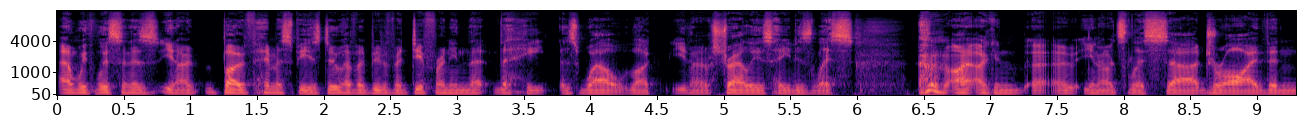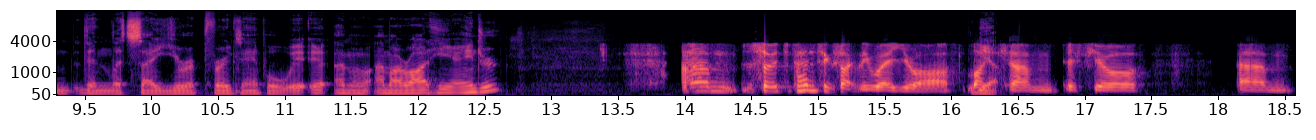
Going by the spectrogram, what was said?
and with listeners, you know, both hemispheres do have a bit of a different in the, the heat as well. Like, you know, Australia's heat is less. I, I, can, uh, uh, you know, it's less uh, dry than, than, let's say, Europe, for example. Am, am I right here, Andrew? Um, so it depends exactly where you are. Like, yeah. um, if you're um,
